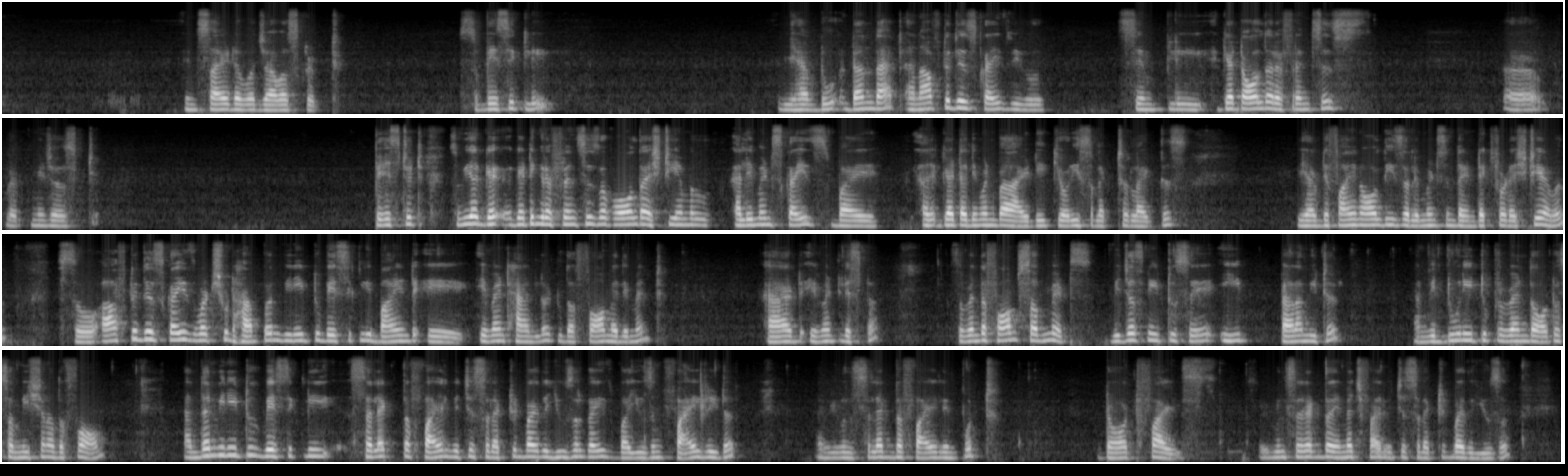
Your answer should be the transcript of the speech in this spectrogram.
inside our javascript. So basically we have do, done that. And after this guys we will simply get all the references. Uh, let me just paste it so we are get, getting references of all the HTML elements guys by uh, get element by ID query selector like this. We have defined all these elements in the index.html so after this guys what should happen? We need to basically bind a event handler to the form element add event listener. So when the form submits, we just need to say e parameter and we do need to prevent the auto submission of the form. And then we need to basically select the file which is selected by the user guys by using file reader. And we will select the file input dot files. So we will select the image file which is selected by the user.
